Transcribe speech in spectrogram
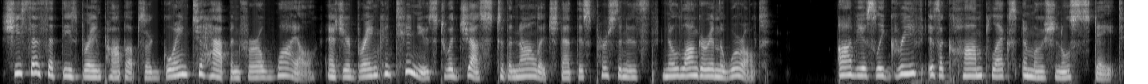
She says that these brain pop ups are going to happen for a while as your brain continues to adjust to the knowledge that this person is no longer in the world. Obviously, grief is a complex emotional state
